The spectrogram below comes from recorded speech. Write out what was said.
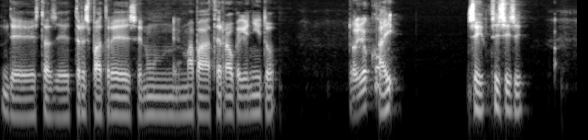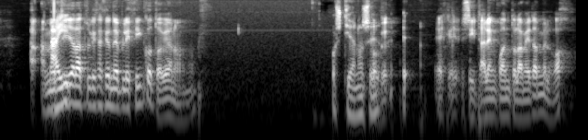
de estas de 3 para 3 en un mapa cerrado pequeñito. ¿Rollo co- Ahí. Sí, sí, sí, sí. ¿Han metido ahí- ya la actualización de Play 5? Todavía no, ¿no? Hostia, no sé. Porque es que si tal en cuanto la metan me lo bajo.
